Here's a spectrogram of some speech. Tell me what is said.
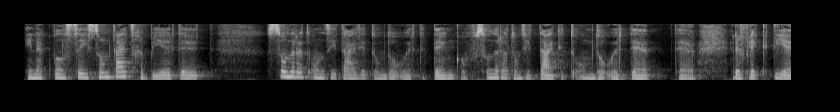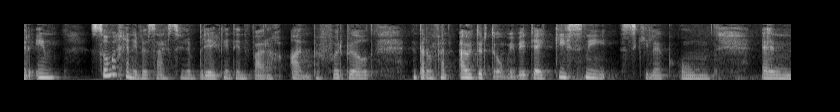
en ek wil sê soms gebeur dit sonder dat ons die tyd het om daaroor te dink of sonder dat ons die tyd het om daaroor te te reflekteer en Sommige nuwe seisoene breek net eenvoudig aan. Byvoorbeeld in terme van ouderdom, jy weet jy kies nie skielik om in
